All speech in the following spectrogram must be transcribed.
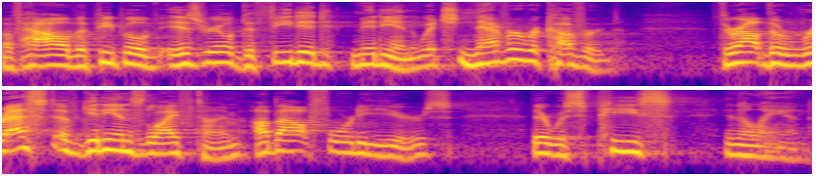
of how the people of Israel defeated Midian, which never recovered. Throughout the rest of Gideon's lifetime, about 40 years, there was peace in the land.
